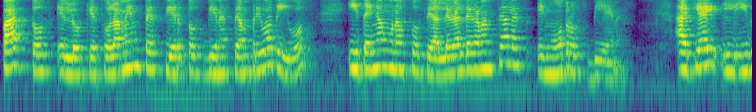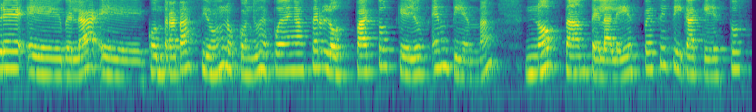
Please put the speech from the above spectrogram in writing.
pactos en los que solamente ciertos bienes sean privativos y tengan una sociedad legal de gananciales en otros bienes. Aquí hay libre, eh, ¿verdad? Eh, contratación. Los cónyuges pueden hacer los pactos que ellos entiendan. No obstante, la ley especifica que estos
